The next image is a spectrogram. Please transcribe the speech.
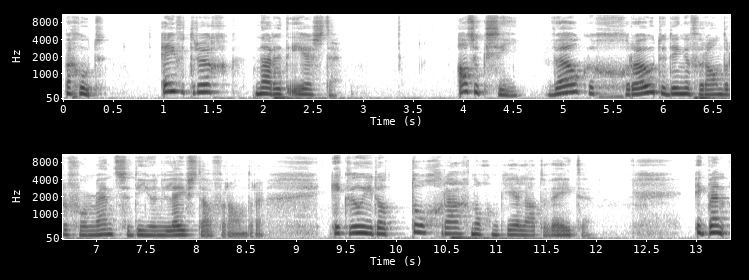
Maar goed, even terug naar het eerste. Als ik zie welke grote dingen veranderen voor mensen die hun leefstijl veranderen, ik wil je dat toch graag nog een keer laten weten. Ik ben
